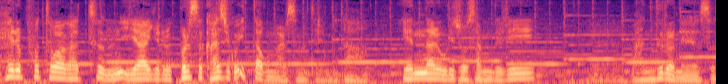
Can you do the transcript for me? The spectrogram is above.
해리포터와 같은 이야기를 벌써 가지고 있다고 말씀을 드립니다. 옛날 우리 조상들이 만들어내서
